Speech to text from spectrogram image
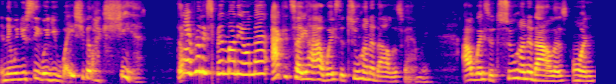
And then when you see where you waste, you be like, shit, did I really spend money on that? I can tell you how I wasted $200, family. I wasted $200 on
